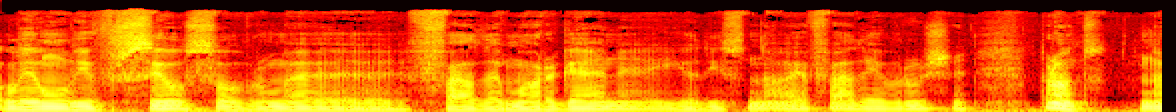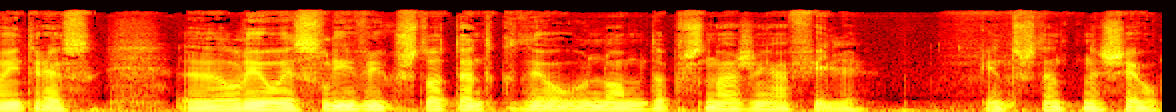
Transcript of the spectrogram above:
leu um livro seu sobre uma fada morgana e eu disse: Não, é fada, é bruxa. Pronto, não interessa. Uh, leu esse livro e gostou tanto que deu o nome da personagem à filha, que entretanto nasceu.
